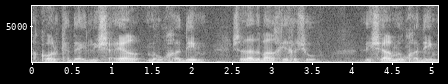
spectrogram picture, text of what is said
הכל כדי להישאר מאוחדים, שזה הדבר הכי חשוב, להישאר מאוחדים.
